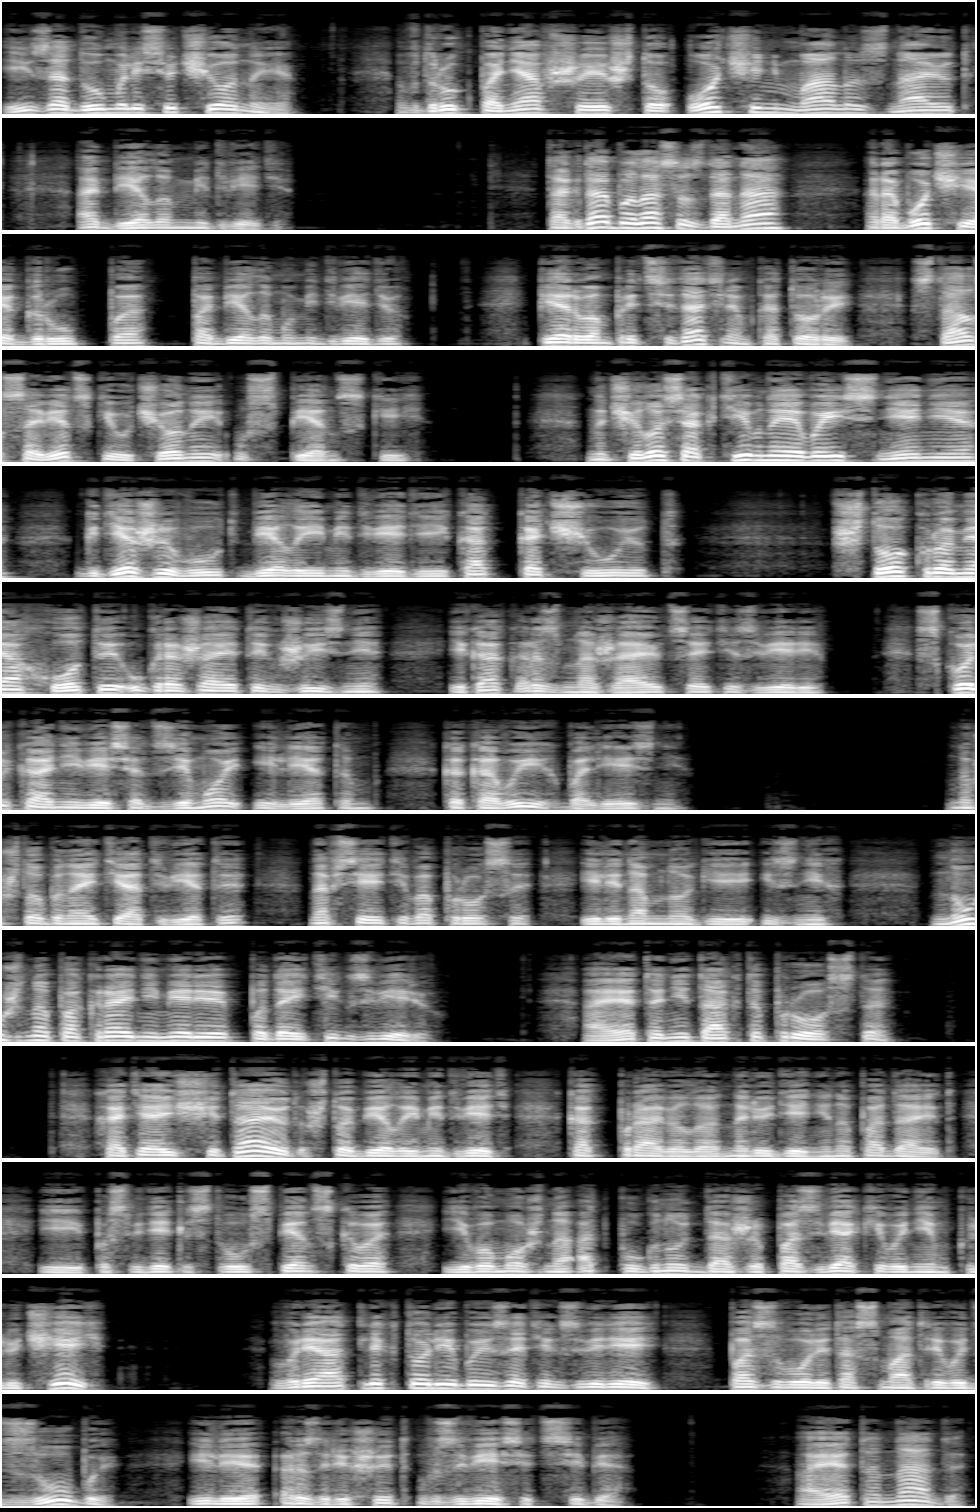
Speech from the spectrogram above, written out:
и задумались ученые, вдруг понявшие, что очень мало знают о белом медведе. Тогда была создана рабочая группа по белому медведю, первым председателем которой стал советский ученый Успенский. Началось активное выяснение, где живут белые медведи и как кочуют, что, кроме охоты, угрожает их жизни и как размножаются эти звери сколько они весят зимой и летом, каковы их болезни. Но чтобы найти ответы на все эти вопросы, или на многие из них, нужно, по крайней мере, подойти к зверю. А это не так-то просто. Хотя и считают, что белый медведь, как правило, на людей не нападает, и, по свидетельству Успенского, его можно отпугнуть даже позвякиванием ключей, вряд ли кто-либо из этих зверей позволит осматривать зубы или разрешит взвесить себя. А это надо.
